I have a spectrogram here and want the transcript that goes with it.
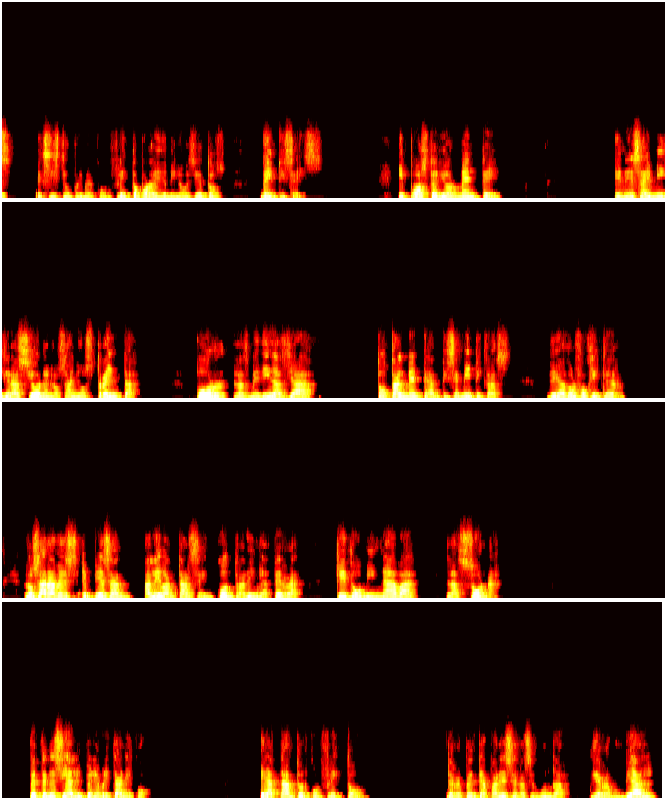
existe un primer conflicto por ahí de 1926 y posteriormente, en esa emigración en los años 30, por las medidas ya totalmente antisemíticas de Adolfo Hitler, los árabes empiezan a levantarse en contra de Inglaterra, que dominaba la zona. Pertenecía al imperio británico. Era tanto el conflicto de repente aparece la Segunda Guerra Mundial,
